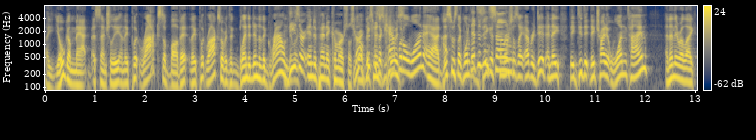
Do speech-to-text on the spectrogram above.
a yoga mat essentially, and they put rocks above it. They put rocks over it to blend it into the ground. These like, are independent commercials, no, correct? this was a Capital One ad. This was like one of the biggest sound- commercials I ever did, and they they did it. They tried it one time, and then they were like,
